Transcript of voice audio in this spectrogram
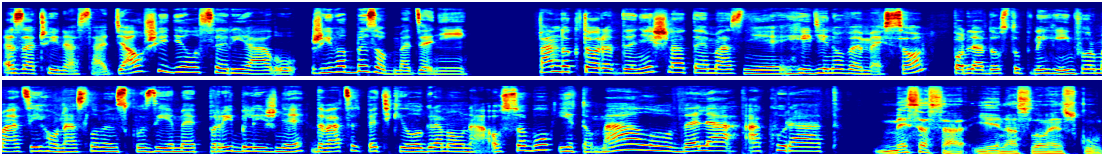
Začína sa ďalší diel seriálu Život bez obmedzení. Pán doktor, dnešná téma znie hydinové meso. Podľa dostupných informácií ho na Slovensku zjeme približne 25 kg na osobu. Je to málo, veľa, akurát? Mesa sa je na Slovensku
